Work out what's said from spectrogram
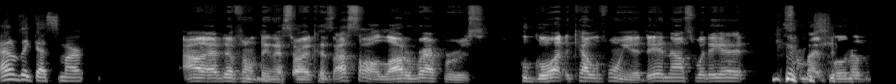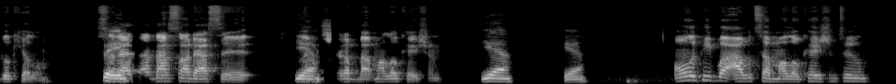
I don't think that's smart. I, I definitely don't think that's right because I saw a lot of rappers who go out to California. They announce where they at. Somebody pulling up to go kill them. So that, I, I saw that. I said, yeah, shut up about my location. yeah. Yeah. Only people I would tell my location to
